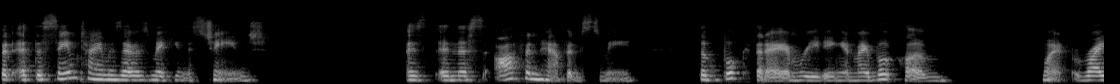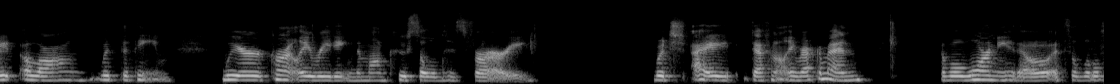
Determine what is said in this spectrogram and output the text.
but at the same time as I was making this change, and this often happens to me, the book that I am reading in my book club went right along with the theme we're currently reading The Monk Who Sold His Ferrari, which I definitely recommend. I will warn you though, it's a little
